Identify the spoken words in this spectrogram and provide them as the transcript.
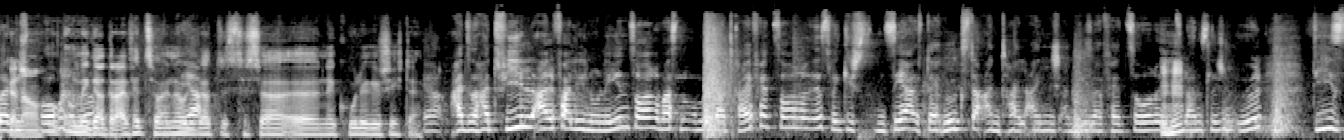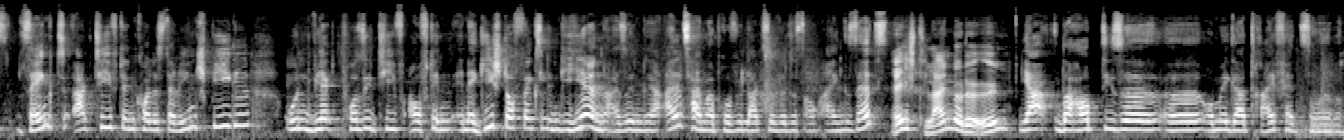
war. Genau. gesprochen. ne? Omega-3-Fettsäuren habe Ja. ich gedacht, das ist ja äh, eine coole Geschichte. Ja, also hat viel Alpha-Linolensäure, was eine Omega-3-Fettsäure ist. Ist wirklich ein sehr, der höchste Anteil eigentlich an dieser Fettsäure im pflanzlichen Öl. Die senkt aktiv den Cholesterinspiegel und wirkt positiv auf den Energiestoffwechsel im Gehirn. Also in der Alzheimer-Prophylaxe wird es auch eingesetzt. Echt? Lein oder Öl? Ja, überhaupt diese äh, Omega-3-Fettsäure.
